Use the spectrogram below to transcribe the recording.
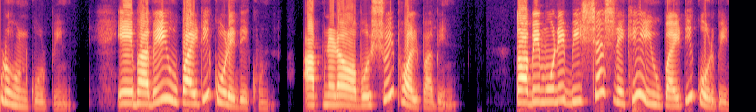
গ্রহণ করবেন। এভাবেই উপায়টি করে দেখুন। আপনারা অবশ্যই ফল পাবেন। তবে মনে বিশ্বাস রেখে এই উপায়টি করবেন।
